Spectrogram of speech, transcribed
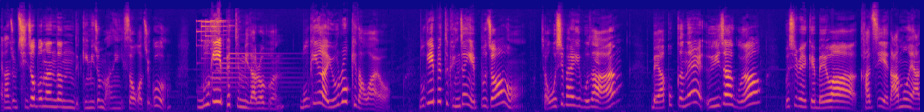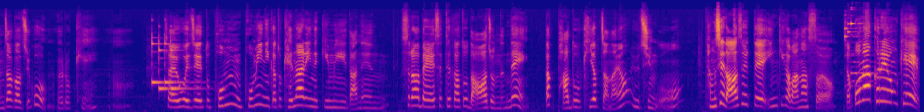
약간 좀 지저분한다는 느낌이 좀 많이 있어가지고 무기 이펙트입니다, 여러분. 무기가 요렇게 나와요. 무기 이펙트 굉장히 예쁘죠? 자, 58기 보상. 매화 꽃끈을 의자고요. 보시면 이렇게 매화 가지에 나무에 앉아가지고 요렇게 어. 자, 요거 이제 또 봄, 봄이니까 또 개나리 느낌이 나는 스라벨 세트가 또 나와줬는데, 딱 봐도 귀엽잖아요? 이 친구. 당시에 나왔을 때 인기가 많았어요. 자, 꼬마 크레용 캡.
